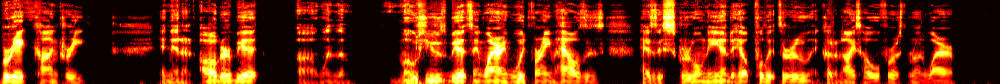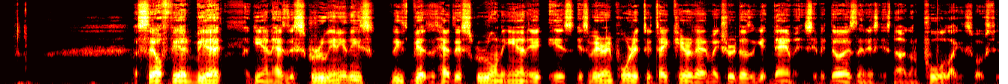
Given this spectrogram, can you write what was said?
brick, concrete. And then an auger bit, uh, one of the most used bits in wiring wood frame houses. Has this screw on the end to help pull it through and cut a nice hole for us to run wire. A self-fed bit, again has this screw any of these these bits that have this screw on the end it is it's very important to take care of that and make sure it doesn't get damaged. If it does then it's, it's not going to pull like it's supposed to.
